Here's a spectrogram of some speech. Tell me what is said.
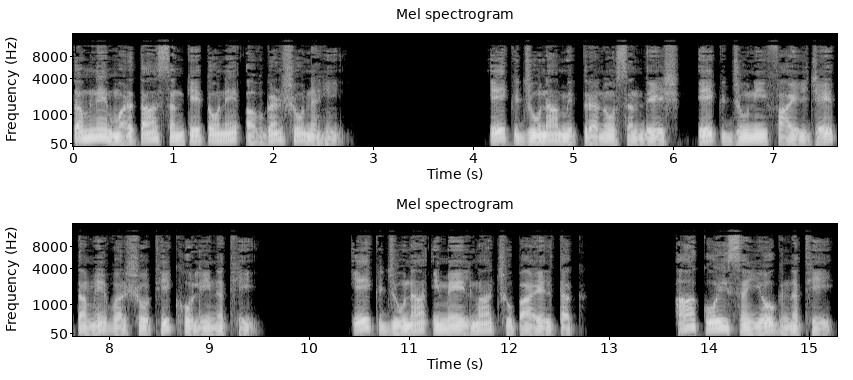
તમને મળતા સંકેતોને અવગણશો નહીં. એક જૂના મિત્રનો સંદેશ, એક જૂની ફાઇલ જે તમે વર્ષોથી ખોલી નથી. એક જૂના ઇમેઇલમાં છુપાયેલ તક. આ કોઈ સંયોગ નથી,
